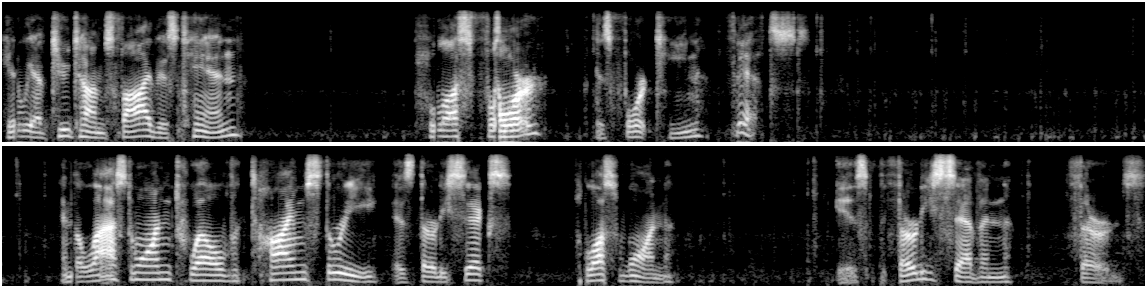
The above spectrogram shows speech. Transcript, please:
Here we have 2 times 5 is 10, plus 4 is 14 fifths. And the last one, 12 times 3 is 36, plus 1 is 37 thirds.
